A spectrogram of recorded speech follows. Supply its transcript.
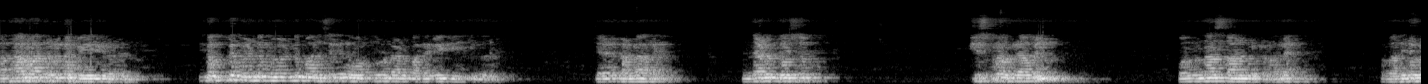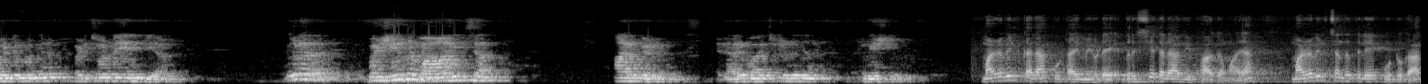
കഥാപാത്രങ്ങളുടെ പേരുകൾ ഇതൊക്കെ വീണ്ടും വീണ്ടും മനസ്സിലെ ഓർത്തുകൊണ്ടാണ് പലരും ചിലർ കണ്ടറിയാം എന്താണ് ഉദ്ദേശം? ക്വിസ് പ്രോഗ്രാമിൽ ഒന്നാം സ്ഥാനം കിട്ടണം അല്ലെ? അപ്പൊ അതിനു വേണ്ടി ഇങ്ങനെ പഠിച്ചുകൊണ്ടേയിരിക്കുകയാണ്. നിങ്ങൾ ബഷീറിനെ വായിച്ച ആരൊക്കെയുണ്ട്? എല്ലാവരും വായിച്ചിട്ടുണ്ട് ഞാൻ പ്രതീക്ഷിക്കുന്നു. മഴവിൽ കലാകൂട്ടായ്മയുടെ ദൃശ്യകലാ വിഭാഗമായ മഴവിൽ ചന്തത്തിലെ കൂട്ടുകാർ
